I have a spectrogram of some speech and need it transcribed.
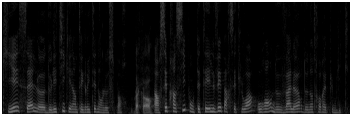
qui est celle de l'éthique et l'intégrité dans le sport. D'accord. Alors ces principes ont été élevés par cette loi au rang de valeurs de notre République.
